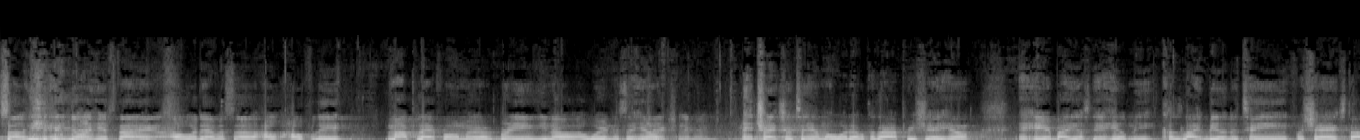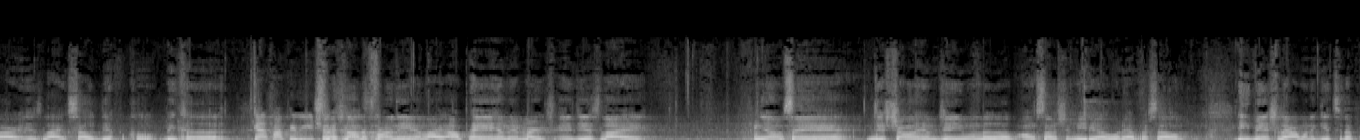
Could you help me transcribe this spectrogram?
So he he doing his thing or whatever. So ho- hopefully my platform will bring you know awareness of him Traction to him. and traction to him or whatever because I appreciate him and everybody else that helped me. Because like building a team for Shag Star is like so difficult because you Gotta find people you trust. especially on the front end like I'm paying him in merch and just like you know what I'm saying? Just showing him genuine love on social media or whatever. So eventually I want to get to the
